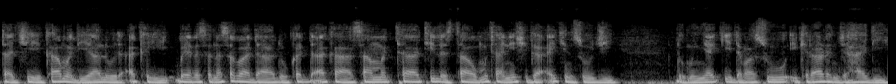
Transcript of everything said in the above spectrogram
ta ce kama diyalo da aka yi bai rasa nasaba da dokar da aka samar ta tilasta wa mutane shiga aikin soji domin yaƙi da masu ikirarin jihadi.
